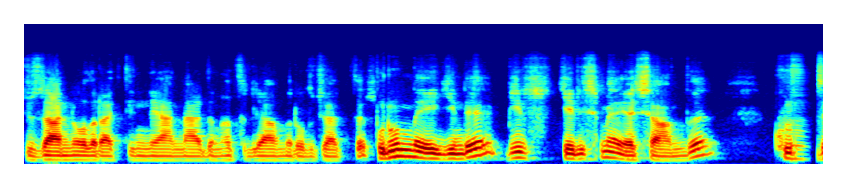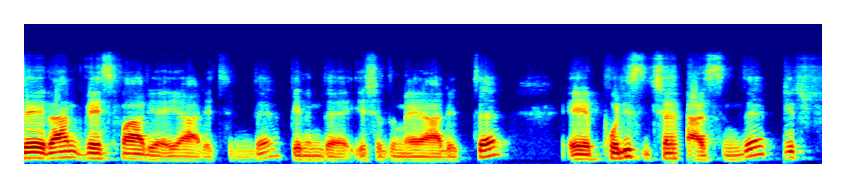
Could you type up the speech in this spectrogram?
düzenli olarak dinleyenlerden hatırlayanlar olacaktır. Bununla ilgili bir gelişme yaşandı. Kuzey Ren Westfalia eyaletinde, benim de yaşadığım eyalette e, polis içerisinde bir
